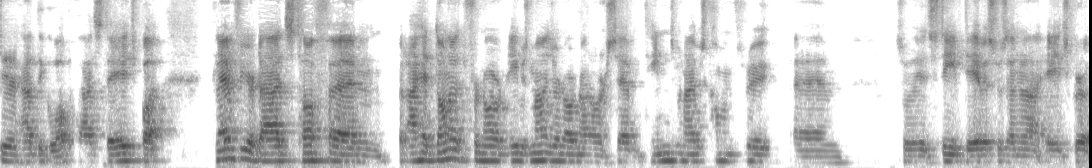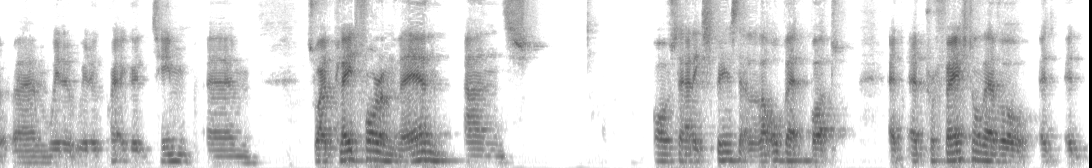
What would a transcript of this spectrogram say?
yeah, I had to go up at that stage. But playing for your dad's tough. Um, but I had done it for Northern. He was manager of Northern Ireland under 17s when I was coming through. Um, so Steve Davis was in that age group. Um, we had we had quite a good team. Um, so I played for him then, and obviously I'd experienced it a little bit, but at, at professional level, it, it,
